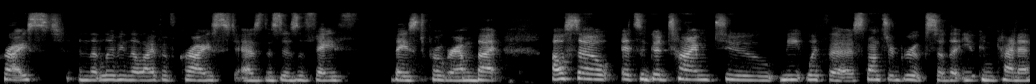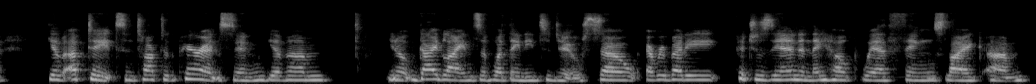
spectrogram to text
Christ and the living the life of Christ, as this is a faith-based program, but also it's a good time to meet with the sponsored group so that you can kind of give updates and talk to the parents and give them, you know, guidelines of what they need to do. So everybody pitches in and they help with things like um,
